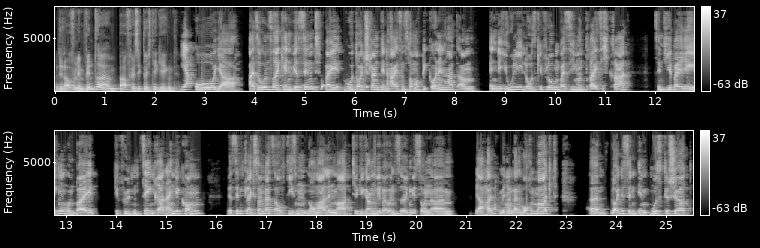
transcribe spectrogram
Und die laufen im Winter barfüßig durch die Gegend. Ja. Oh ja. Also unsere kennen wir sind bei, wo Deutschland den heißen Sommer begonnen hat, am Ende Juli losgeflogen bei 37 Grad, sind hier bei Regen und bei gefühlten 10 Grad angekommen. Wir sind gleich sonntags auf diesen normalen Markt hier gegangen, wie bei uns irgendwie so ein, ähm, ja, halt mit dem ganzen Wochenmarkt. Ähm, Leute sind im Muskelshirt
